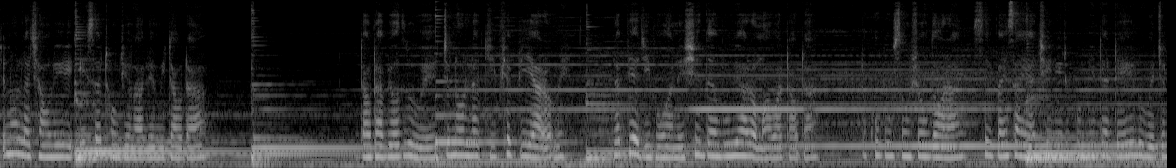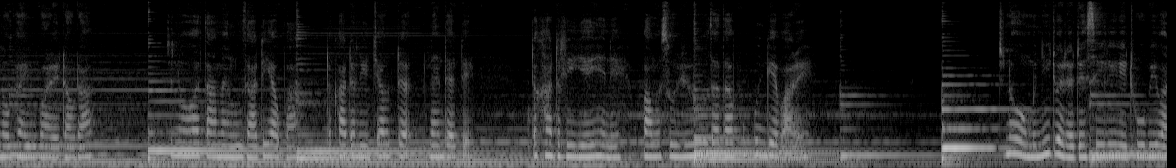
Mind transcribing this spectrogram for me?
ကျွန်တော်လက်ချောင်းလေးတွေအေးဆက်ထုံကျင်လာပြန်ပြီဒေါက်တာဒေါက်တာပြောသလိုပဲကျွန်တော်လက်ကြီးဖြတ်ပြရတော့မယ်လက်ပြက်ကြီးဘဝနဲ့ရှင်တန်ဘူးရတော့မှာပါဒေါက်တာတခုခုဆုံးရှုံးသွားတာစိတ်ပိုင်းဆိုင်ရာအခြေအနေတခုမြင့်တက်တယ်လို့ပဲကျွန်တော်ခံယူပါတယ်ဒေါက်တာကျွန်တော်ကတာမန်လူသားတစ်ယောက်ပါတခါတလေကြောက်တက်လန့်တက်တယ်တခါတလေရဲရင်လည်းပါမဆိုယူသားသားဖူးပွင့်ခဲ့ပါတယ်ကျွန်တော်မညှိတွေ့တဲ့ဆေးလေးတွေထိုးပေးပါ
